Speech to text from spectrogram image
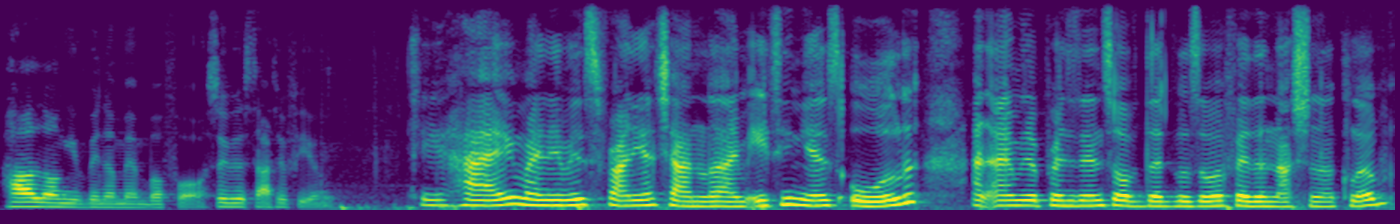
how long you've been a member for. So we'll start with you. Okay, hi, my name is Frania Chandler. I'm 18 years old and I'm the president of the Girls of a Feather National Club.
